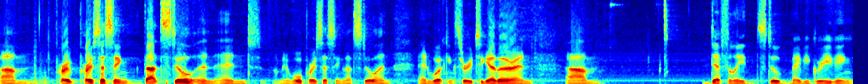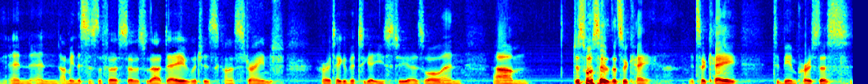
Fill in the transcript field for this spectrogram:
um, pro- processing that still, and, and I mean, we're all processing that still, and, and working through together, and um, definitely still maybe grieving. And, and I mean, this is the first service without Dave, which is kind of strange for her take a bit to get used to as well. And um, just want to say that that's okay. It's okay to be in process.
